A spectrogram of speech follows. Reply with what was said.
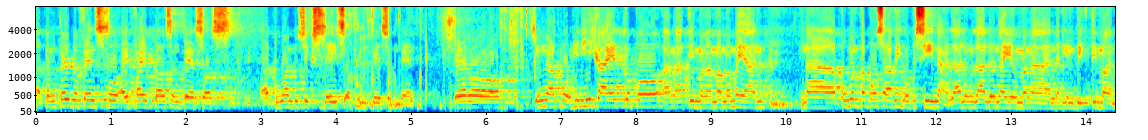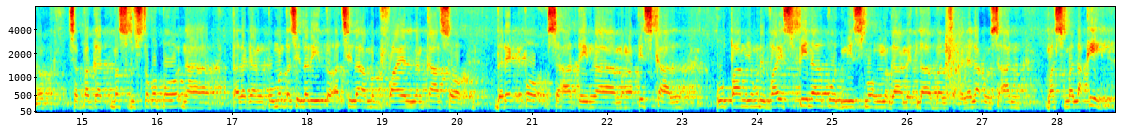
At ang third offense po ay 5,000 pesos at 1 to 6 days of imprisonment. Pero yun nga po, hinihikayat ko po ang ating mga mamamayan na pumunta po sa aking opisina, lalong-lalo na yung mga naging biktima, no? Sapagkat mas gusto ko po na talagang pumunta sila rito at sila ang mag-file ng kaso direct po sa ating ah, mga piskal upang yung revised penal code mismo ang magamit laban sa kanila kung saan mas malaki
